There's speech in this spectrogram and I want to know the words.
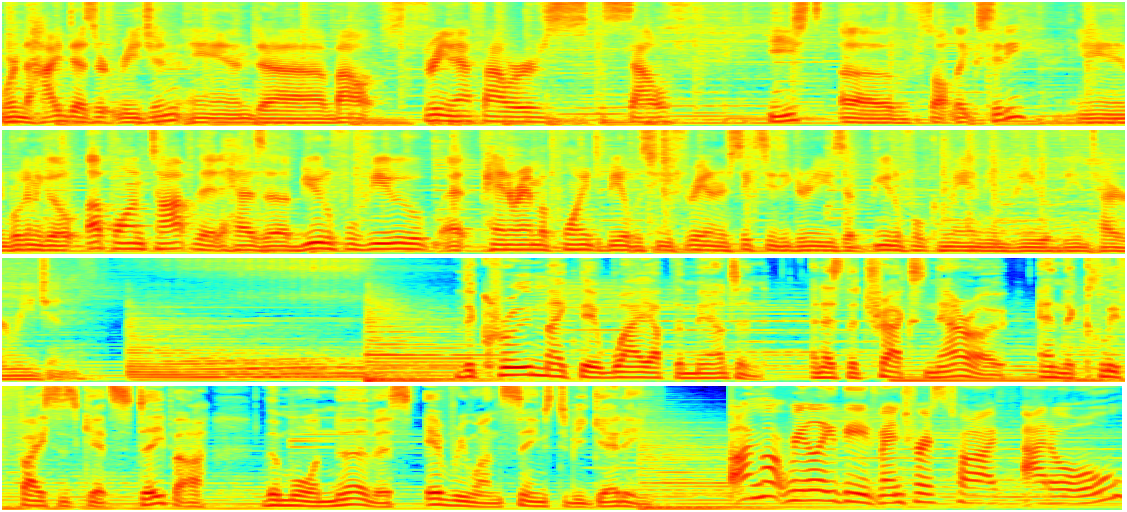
We're in the high desert region and uh, about three and a half hours southeast of Salt Lake City. And we're going to go up on top that has a beautiful view at Panorama Point to be able to see 360 degrees, a beautiful commanding view of the entire region. The crew make their way up the mountain, and as the tracks narrow and the cliff faces get steeper, the more nervous everyone seems to be getting. I'm not really the adventurous type at all,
